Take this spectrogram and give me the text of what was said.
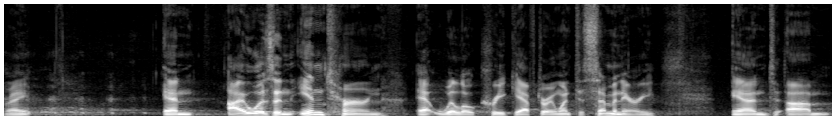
right? and I was an intern at Willow Creek after I went to seminary. And um,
